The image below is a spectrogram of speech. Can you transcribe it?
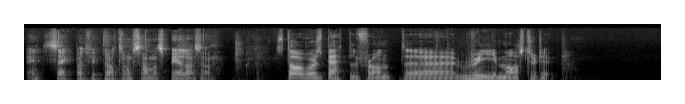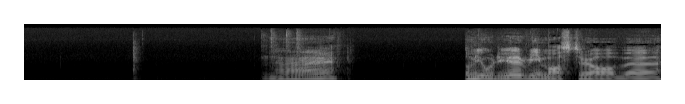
Jag är inte säker på att vi pratar om samma spel alltså. Star Wars Battlefront eh, Remaster typ. Nej. De gjorde ju remaster av eh,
